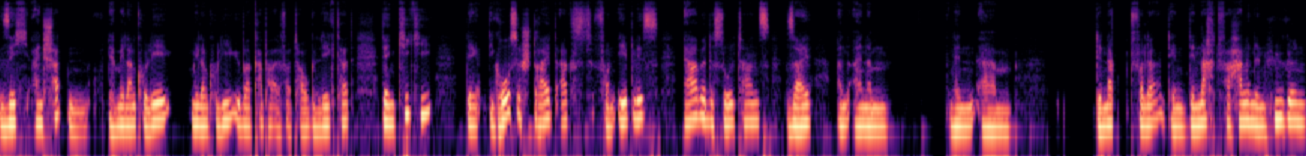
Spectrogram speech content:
sich ein Schatten der Melancholie, Melancholie über Kappa Alpha Tau gelegt hat, denn Kiki, der, die große Streitaxt von Eblis, Erbe des Sultans, sei an einem den ähm, den, nackt, den, den nachtverhangenen Hügeln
